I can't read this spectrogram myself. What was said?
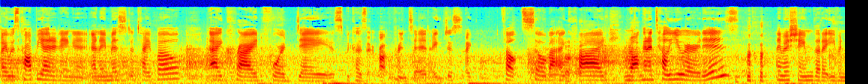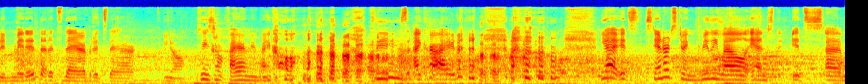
I was copy editing it and I missed a typo. I cried for days because it got printed. I just I felt so bad. I cried. I'm not going to tell you where it is. I'm ashamed that I even admitted that it's there, but it's there. You know, please don't fire me, Michael. please, I cried. yeah, it's Standarts doing really well, and it's. Um,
